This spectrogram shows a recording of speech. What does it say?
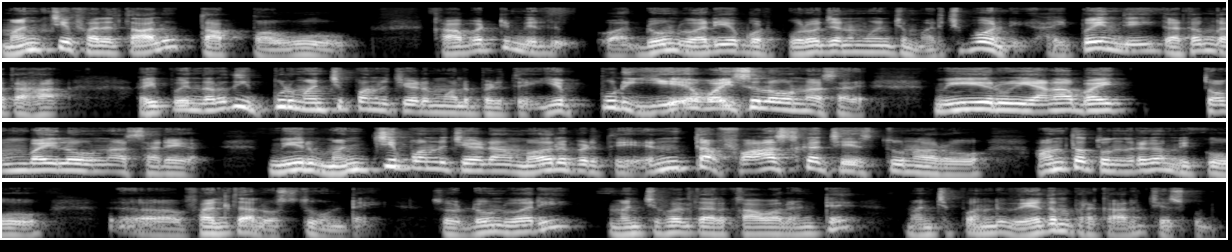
మంచి ఫలితాలు తప్పవు. కాబట్టి మీరు డోంట్ వరీ అబౌట్ పూర్వజన్మ గురించి మర్చిపోండి. అయిపోయింది గతం గత అయిపోయిన తర్వాత ఇప్పుడు మంచి పనులు చేయడం మొదలుపెడితే ఎప్పుడు ఏ వయసులో ఉన్నా సరే మీరు 80, 90లో ఉన్నా సరే మీరు మంచి పనులు చేయడం మొదలుపెడితే ఎంత ఫాస్ట్‌గా చేస్తున్నారో అంత తొందరగా మీకు ఫలితాలు వస్తూ ఉంటాయి. సో, డోంట్ వరీ మంచి ఫలితాలు కావాలంటే మంచి పనులు వేదం ప్రకారం చేసుకుంటాం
